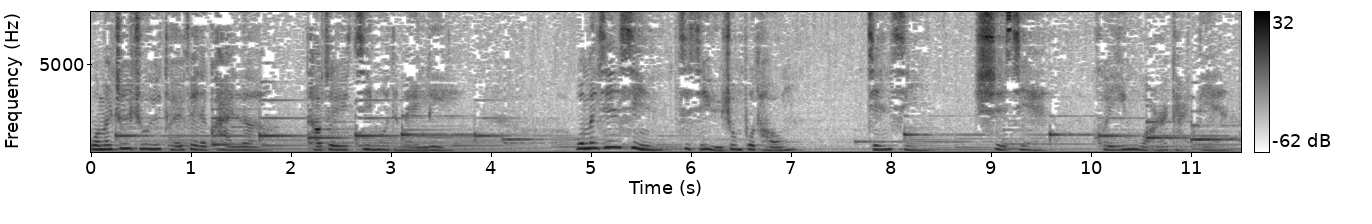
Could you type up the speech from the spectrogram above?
我们追逐于颓废的快乐，陶醉于寂寞的美丽。我们坚信自己与众不同，坚信世界会因我而改变。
